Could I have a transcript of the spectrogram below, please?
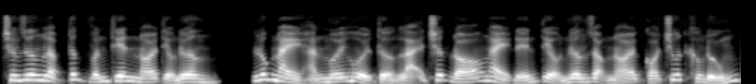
Trương Dương lập tức vấn thiên nói tiểu nương, lúc này hắn mới hồi tưởng lại trước đó ngày đến tiểu nương giọng nói có chút không đúng.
